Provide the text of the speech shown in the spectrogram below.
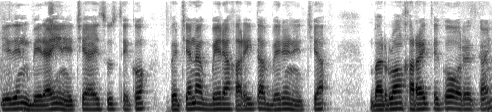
zieten beraien etxea ez uzteko pertsianak bera jarraita beren etxea barruan jarraiteko horrez gain.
